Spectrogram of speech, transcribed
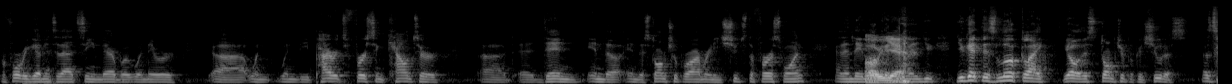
before we get into that scene there, but when they were uh, when when the pirates first encounter uh, uh, Din in the in the stormtrooper armor and he shoots the first one, and then they look Oh, at yeah. him and you you get this look like, yo, this stormtrooper could shoot us. That's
